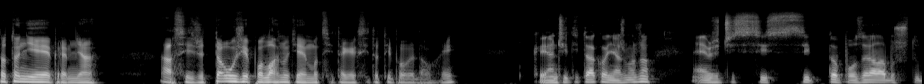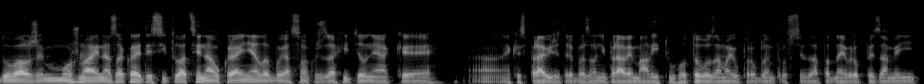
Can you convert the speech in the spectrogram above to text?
toto nie je pre mňa asi, že to už je podľahnutie emócií, tak jak si to ty povedal, hej. Okay, Janči, ty to ako vňaš možno? neviem, že či si si to pozeral alebo študoval, že možno aj na základe tej situácie na Ukrajine, lebo ja som akože zachytil nejaké, nejaké správy, že treba oni práve mali tú hotovosť a majú problém proste v západnej Európe zameniť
